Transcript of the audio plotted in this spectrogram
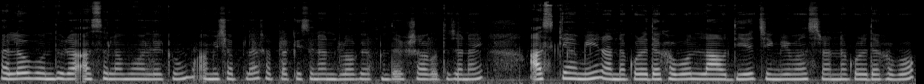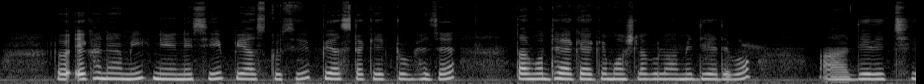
হ্যালো বন্ধুরা, আসসালামু আলাইকুম। আমি শাপলা শাপলা কিচেন অ্যান্ড ব্লগে আপনাদের স্বাগত জানাই। আজকে আমি রান্না করে দেখাবো লাউ দিয়ে চিংড়ি মাছ রান্না করে দেখাবো। তো এখানে আমি নিয়ে নিয়েছি পেঁয়াজ কুচি। পেঁয়াজটাকে একটু ভেজে তার মধ্যে একে একে মশলাগুলো আমি দিয়ে দেব। আর দিয়ে দিচ্ছি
